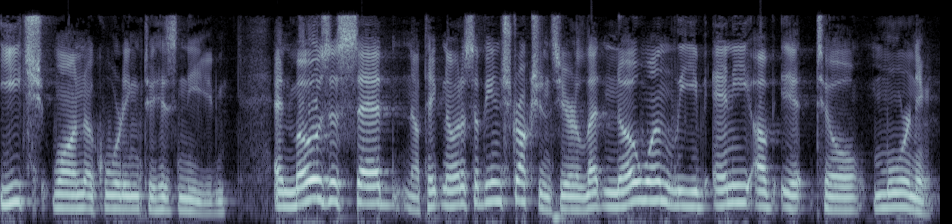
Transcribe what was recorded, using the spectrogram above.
each one according to his need. And Moses said, now take notice of the instructions here, let no one leave any of it till morning.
